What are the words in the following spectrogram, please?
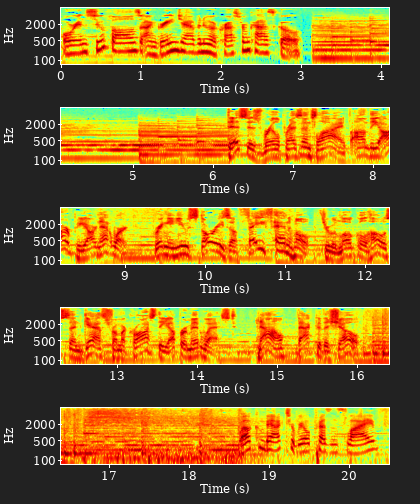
or in Sioux Falls on Grange Avenue across from Costco. This is Real Presence Live on the RPR Network, bringing you stories of faith and hope through local hosts and guests from across the upper Midwest. Now, back to the show. Welcome back to Real Presence Live.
